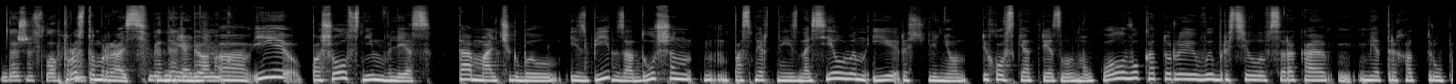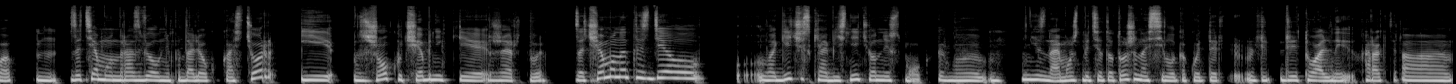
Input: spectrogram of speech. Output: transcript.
даже слов Просто мразь. Бедный ребенок. А, И пошел с ним в лес. Там мальчик был избит, задушен, посмертно изнасилован и расчленен. Лиховский отрезал ему голову, которую выбросил в 40 метрах от трупа. Затем он развел неподалеку костер и сжег учебники жертвы. Зачем он это сделал? Логически объяснить он не смог. Как бы, не знаю, может быть, это тоже носило какой-то ри- ритуальный характер. А,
